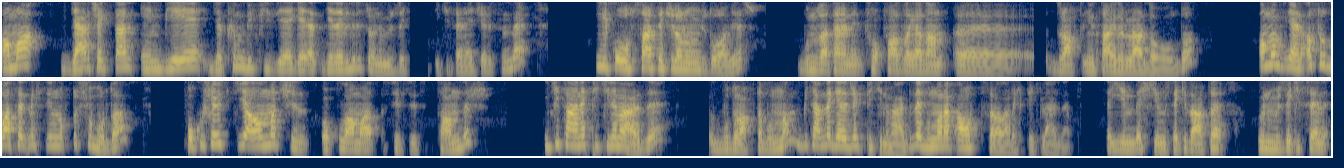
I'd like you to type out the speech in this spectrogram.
Ama gerçekten NBA'ye yakın bir fiziğe gele- gelebilirse önümüzdeki iki sene içerisinde ilk All-Star seçilen oyuncu da olabilir. Bunu zaten hani çok fazla yazan e, draft insider'lar da oldu. Ama yani asıl bahsetmek istediğim nokta şu burada. Pokuševski'yi almak için Oklahoma City Thunder iki tane pikini verdi bu draftta bulunan. Bir tane de gelecek pikini verdi ve bunlar hep alt sıralardaki piklerde. 25-28 artı önümüzdeki sen-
